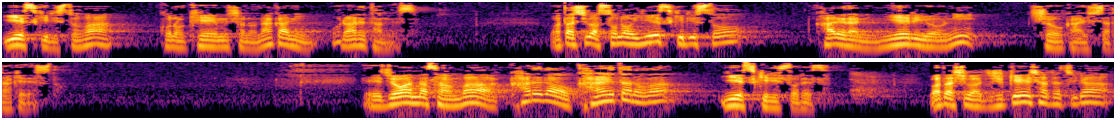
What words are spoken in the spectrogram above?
イエス・キリストはこの刑務所の中におられたんです。私はそのイエス・キリストを彼らに見えるように紹介しただけですと。ジョアンナさんは彼らを変えたのはイエス・キリストです。私は受刑者たちが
